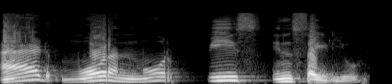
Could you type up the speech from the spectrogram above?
add more and more peace inside you.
